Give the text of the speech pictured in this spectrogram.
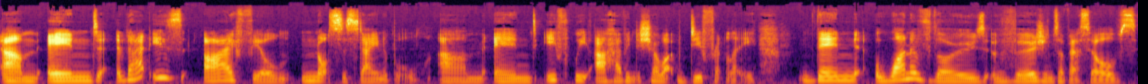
Um, and that is, I feel, not sustainable. Um, and if we are having to show up differently, then one of those versions of ourselves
